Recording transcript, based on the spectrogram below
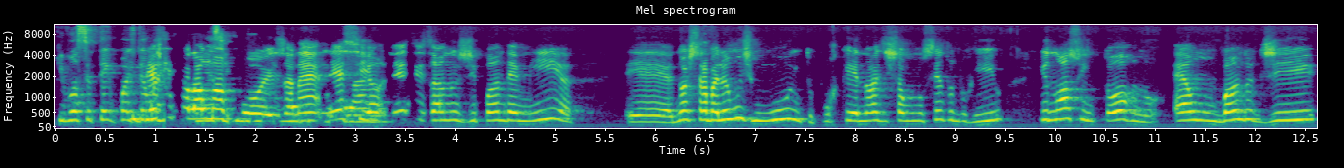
que você tem, pode ter Deixa uma. eu falar uma coisa, né? Nesse, nesses anos de pandemia, é, nós trabalhamos muito, porque nós estamos no centro do Rio e o nosso entorno é um bando de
